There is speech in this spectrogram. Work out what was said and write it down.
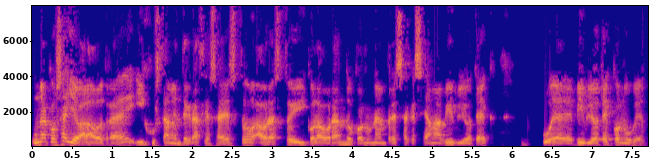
una cosa lleva a la otra, ¿eh? Y justamente gracias a esto, ahora estoy colaborando con una empresa que se llama Bibliotech, eh, Bibliotech con V.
